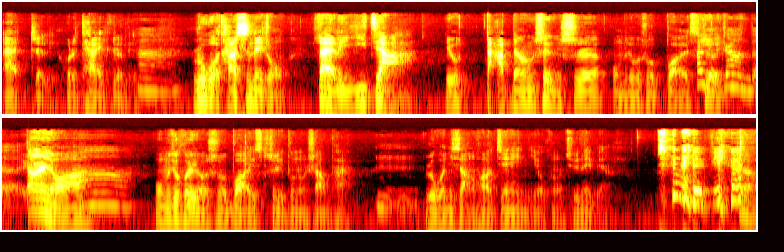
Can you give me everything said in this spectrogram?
at 这里或者 tag 这里。嗯，如果他是那种带了衣架、有打灯、摄影师，我们就会说不好意思，啊，这里有这样的当然有啊，哦，我们就会有说不好意思，这里不能上拍。嗯嗯，如果你想的话，我建议你有可能去那边。去哪边？对啊，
